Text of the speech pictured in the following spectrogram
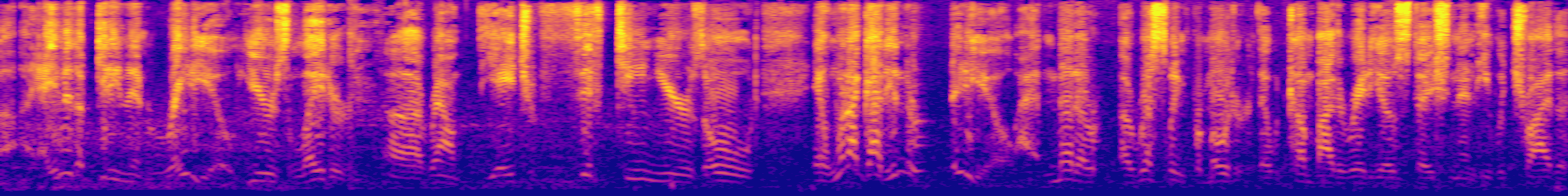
Uh, I ended up getting in radio years later, uh, around the age of 15 years old. And when I got into radio, I met a, a wrestling promoter that would come by the radio station and he would try to,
